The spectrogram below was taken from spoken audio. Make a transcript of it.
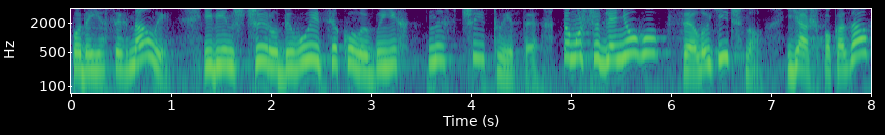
подає сигнали, і він щиро дивується, коли ви їх не зчитуєте. Тому що для нього все логічно. Я ж показав.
